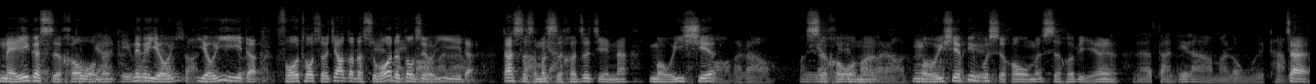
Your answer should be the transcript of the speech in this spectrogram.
哪一个适合我们？那个有有意义的，佛陀所教导的所有的都是有意义的。但是什么适合自己呢？某一些。适合我们，某一些并不适合我们，适合别人。在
